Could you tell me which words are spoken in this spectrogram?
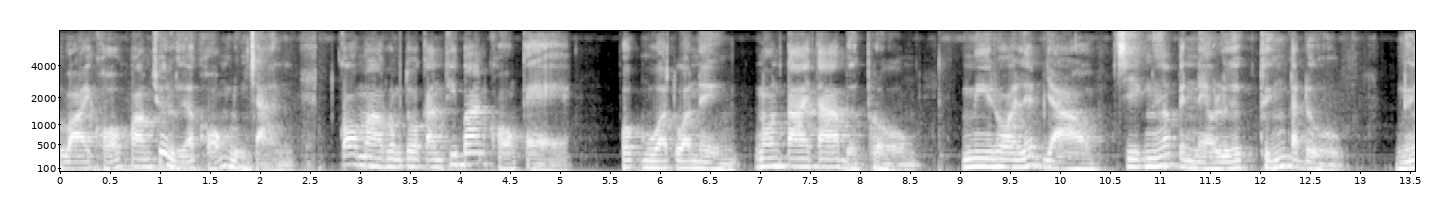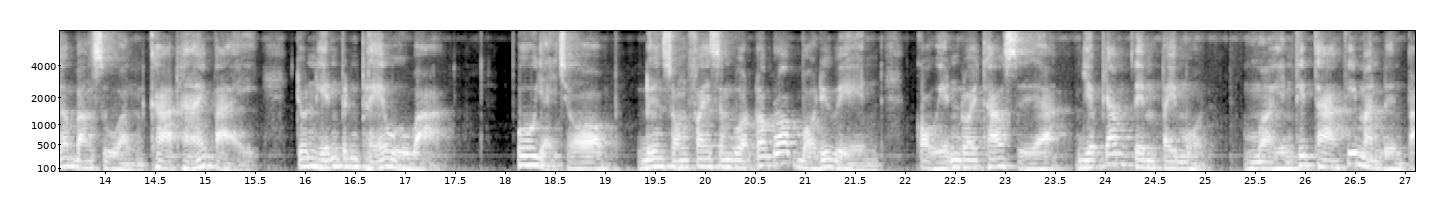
ยวายขอความช่วยเหลือของลุงจันทร์ก็มารวมตัวกันที่บ้านของแกพบวัวตัวหนึ่ง นอนตายตาเบิกโพรง มีรอยเล็บยาวฉีกเนื้อเป็นแนวลึกถึงกระดูก เนื้อบางส่วนขาดหายไป จนเห็นเป็นแผลหวือหวาผู้ใหญ่ชอบเดินส่องไฟสำรวจรอบๆบริเวณ ก็เห็นรอยเท้าเสือเหยียบย่ำเต็มไปหมด เมื่อเห็นทิศทางที่มันเดินไป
